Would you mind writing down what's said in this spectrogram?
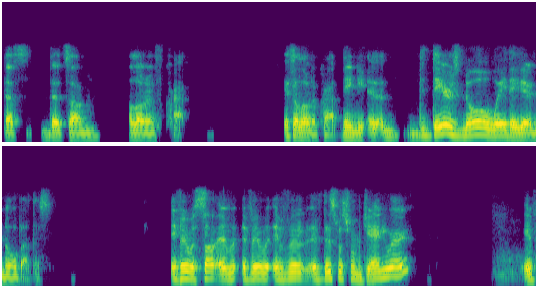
That's that's um a load of crap. It's a load of crap. They need. Uh, there's no way they didn't know about this. If it was some, if if it, if it, if this was from January, if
